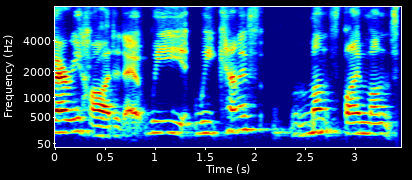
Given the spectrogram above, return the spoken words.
very hard at it. We we kind of month by month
